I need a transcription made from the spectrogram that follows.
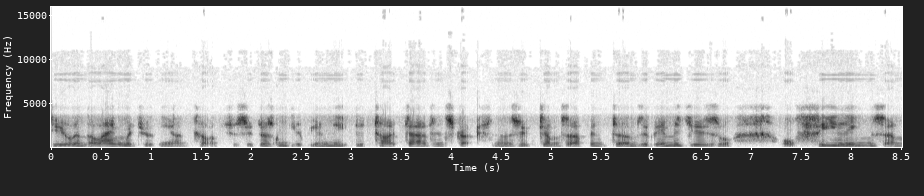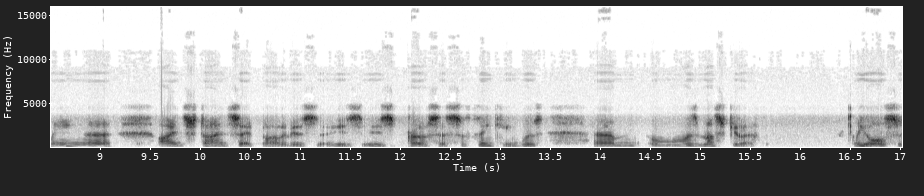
to you in the language of the unconscious. It doesn't give you neatly typed out instructions. It comes up in terms of images or, or feelings. I mean, uh, Einstein said part of his, his, his process of thinking was, um, was muscular. He also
